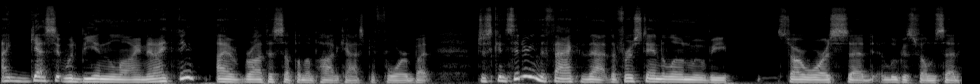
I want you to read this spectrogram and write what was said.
I guess it would be in line. And I think I've brought this up on the podcast before, but just considering the fact that the first standalone movie Star Wars said, Lucasfilm said,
